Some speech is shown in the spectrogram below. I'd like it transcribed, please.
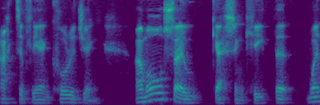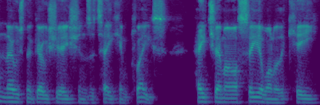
actively encouraging. I'm also guessing, Keith, that when those negotiations are taking place, HMRC are one of the key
